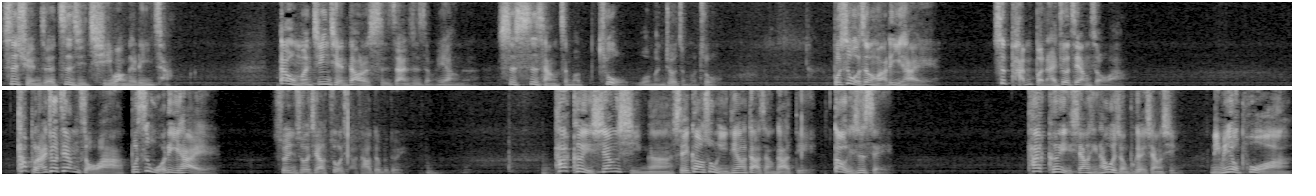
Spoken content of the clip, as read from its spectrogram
是选择自己期望的立场，但我们金钱到了实战是怎么样呢？是市场怎么做我们就怎么做，不是我振华厉害哎，是盘本来就这样走啊，本来就这样走啊，不是我厉害哎。所以你说叫做价差对不对？他可以相信啊，谁告诉你一定要大涨大跌？到底是谁？他可以相信，他为什么不可以相信？你没有破啊？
